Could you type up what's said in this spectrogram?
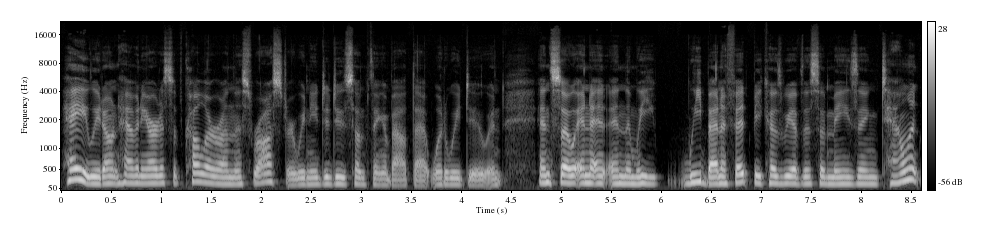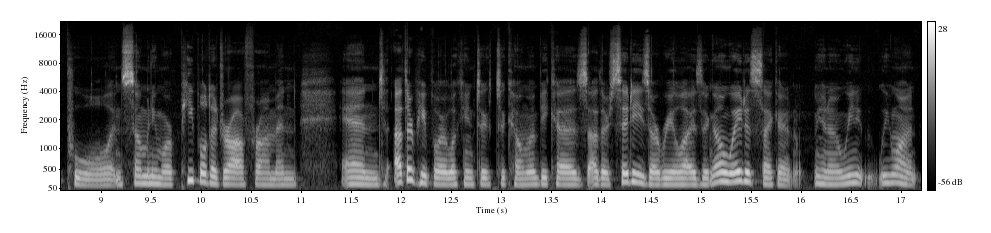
hey, we don't have any artists of color on this roster. We need to do something about that. What do we do? And and so and and then we we benefit because we have this amazing talent pool and so many more people to draw from and and other people are looking to Tacoma because other cities are realizing, oh, wait a second, you know, we we want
